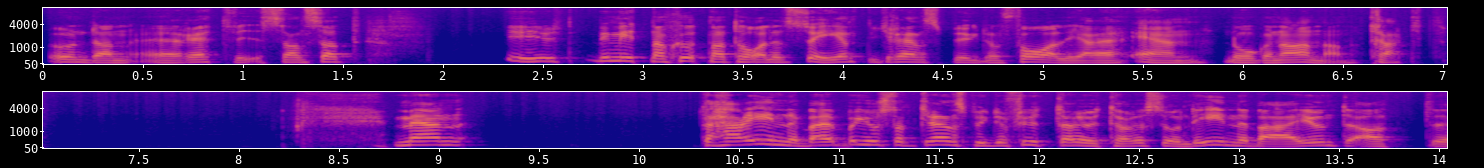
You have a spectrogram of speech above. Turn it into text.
undan eh, rättvisan. Så att i, i mitten av 1700-talet så är inte gränsbygden farligare än någon annan trakt. Men det här innebär, just att gränsbygden flyttar ut till Öresund, det innebär ju inte att eh,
